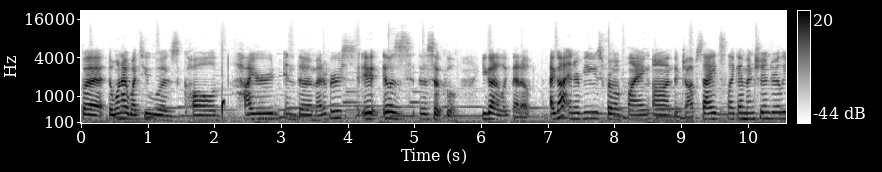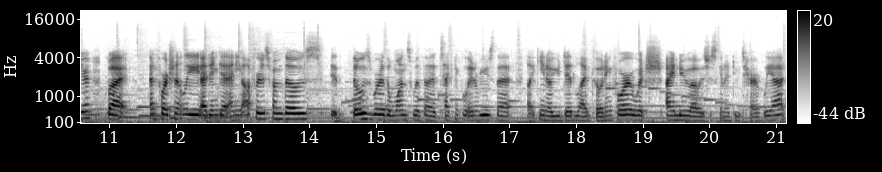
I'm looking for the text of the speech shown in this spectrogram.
but the one I went to was called Hired in the Metaverse. It, it was it was so cool. You gotta look that up. I got interviews from applying on the job sites like I mentioned earlier, but unfortunately I didn't get any offers from those. It, those were the ones with the technical interviews that like, you know, you did live coding for, which I knew I was just gonna do terribly at.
